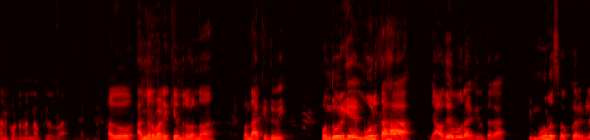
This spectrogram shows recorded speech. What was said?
ನನಗೆ ಕೊಟ್ಟು ನಂಗೆ ನಾಪ್ಕಿರಲ್ವಾ ಹಾಗೂ ಅಂಗನವಾಡಿ ಕೇಂದ್ರವನ್ನು ಒಂದು ಹಾಕಿದ್ವಿ ಒಂದು ಊರಿಗೆ ಮೂಲತಃ ಯಾವುದೇ ಊರಾಗಿರ್ತಾಗ ಈ ಮೂಲ ಸೌಕರ್ಯಗಳು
